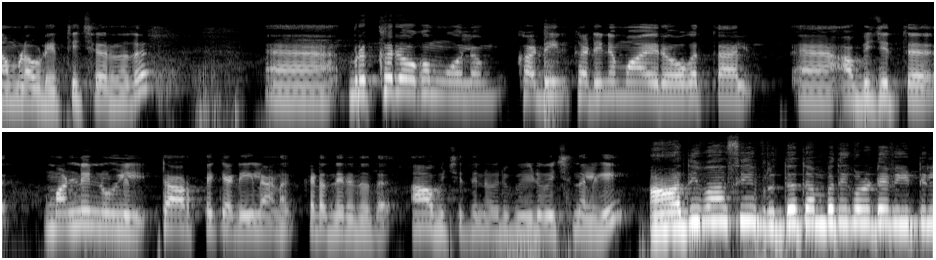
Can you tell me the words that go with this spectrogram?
നമ്മൾ അവിടെ എത്തിച്ചേർന്നത്. വൃക്കരോഗം മൂലം കഠിനമായ രോഗത്താൽ അഭിജിത്ത് മണ്ണിനുള്ളിൽ ടാർപ്പയ്ക്കടിയിലാണ് കിടന്നിരുന്നത്. ആവശ്യത്തിന് ഒരു വീട് വെച്ച് നൽകി. ആദിവാസി വൃദ്ധ ദമ്പതികളുടെ വീട്ടിൽ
